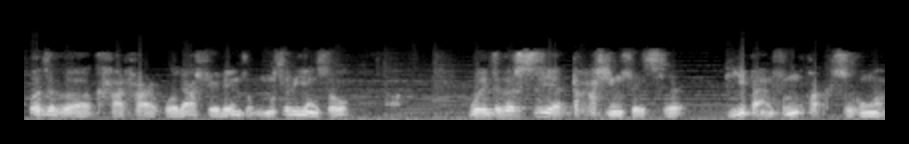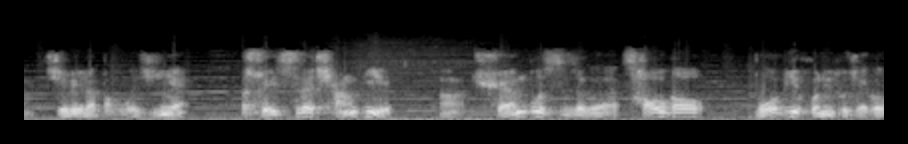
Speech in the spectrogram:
获这个卡塔尔国家水电总公司的验收啊，为这个世界大型水池底板分块施工啊积累了宝贵经验。水池的墙壁啊，全部是这个超高薄壁混凝土结构，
